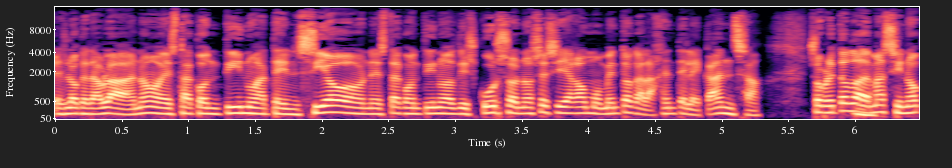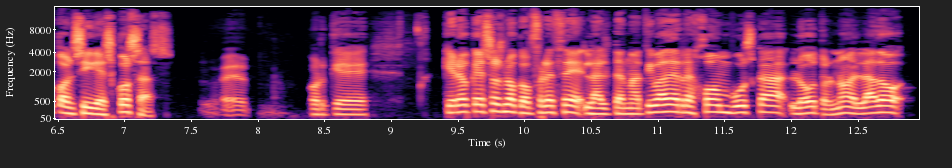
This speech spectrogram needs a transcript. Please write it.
es lo que te hablaba, ¿no? Esta continua tensión, este continuo discurso, no sé si llega un momento que a la gente le cansa. Sobre todo, además, si no consigues cosas. Eh, porque creo que eso es lo que ofrece la alternativa de Rejón, busca lo otro, ¿no? El lado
